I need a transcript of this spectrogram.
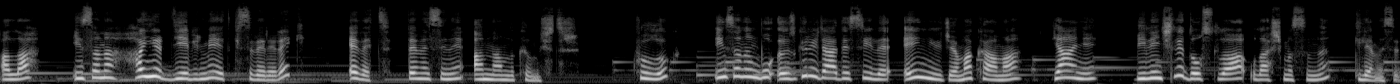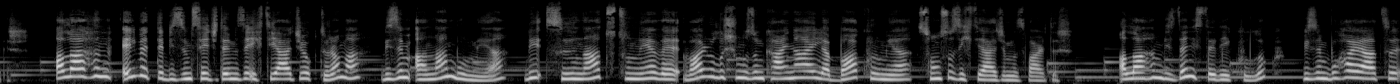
Allah insana hayır diyebilme yetkisi vererek evet demesini anlamlı kılmıştır. Kulluk, insanın bu özgür iradesiyle en yüce makama yani bilinçli dostluğa ulaşmasını dilemesidir. Allah'ın elbette bizim secdemize ihtiyacı yoktur ama bizim anlam bulmaya, bir sığınağa tutunmaya ve varoluşumuzun kaynağıyla bağ kurmaya sonsuz ihtiyacımız vardır. Allah'ın bizden istediği kulluk, bizim bu hayatı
